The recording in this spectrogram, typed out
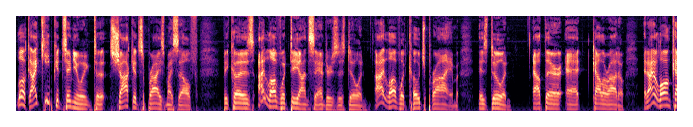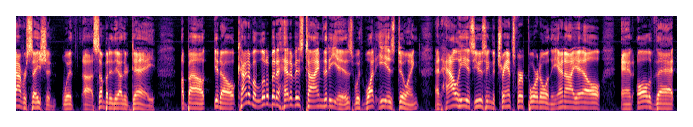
Look, I keep continuing to shock and surprise myself because I love what Deion Sanders is doing. I love what Coach Prime is doing out there at Colorado. And I had a long conversation with uh, somebody the other day about, you know, kind of a little bit ahead of his time that he is with what he is doing and how he is using the transfer portal and the NIL and all of that.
